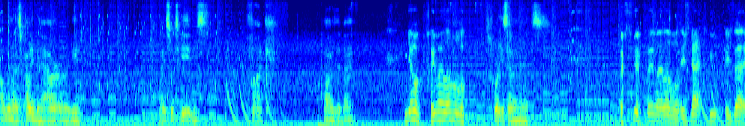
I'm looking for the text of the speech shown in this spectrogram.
Oh man, it's probably been an hour already. Might switch games. Fuck. How long has it been? Yo, play my level. 47 minutes. I should play my level. It's not too. It's not.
